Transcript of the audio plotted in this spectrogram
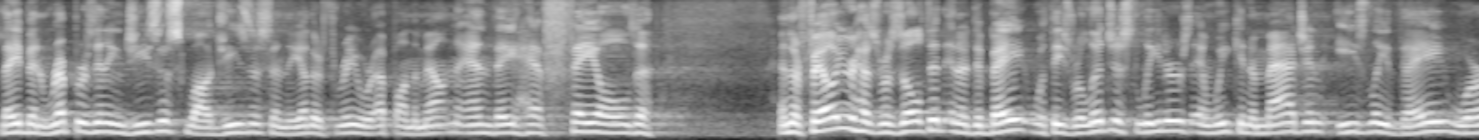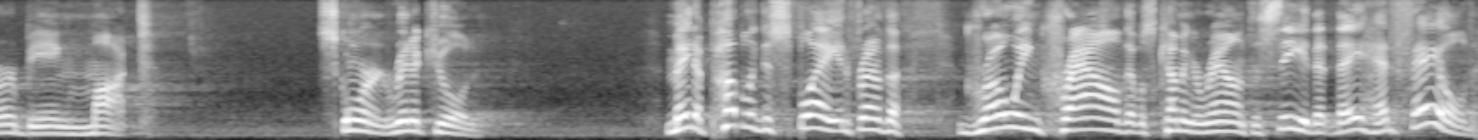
They've been representing Jesus while Jesus and the other three were up on the mountain, and they have failed. And their failure has resulted in a debate with these religious leaders, and we can imagine easily they were being mocked, scorned, ridiculed, made a public display in front of the growing crowd that was coming around to see that they had failed.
